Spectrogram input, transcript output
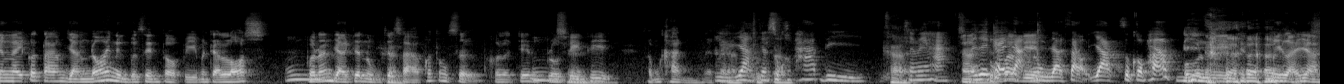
ยังไงก็ตามอย่างน้อย 1%ต่อปีมันจะ loss อืมเพราะฉะนั้นอยากจะหนุ่มจะสาวก็ต้องเสริมคอลลาเจนอืมโปรตีนที่สำคัญนะหครืรัอบอยากจะสุขภาพดีครับใช่ไหมคะอ่าไม่ใช่แค่สุขภาพอยากดีหนุ่มอยากสาวอยากสุขภาพเพราะดีมันมีมีหลายอย่าง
